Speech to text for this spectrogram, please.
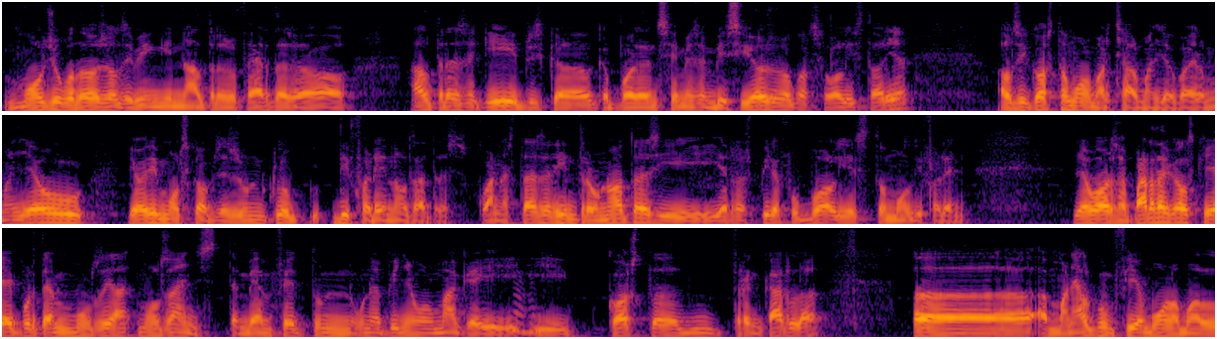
molts jugadors els hi vinguin altres ofertes o altres equips que, que poden ser més ambiciosos o qualsevol història, els hi costa molt marxar al Manlleu, perquè el Manlleu, ja ho he dit molts cops, és un club diferent als altres. Quan estàs a dintre ho notes i, i es respira futbol i és tot molt diferent. Llavors, a part de que els que ja hi portem molts, molts anys també han fet un, una pinya molt maca i, uh -huh. i costa trencar-la, Uh, en Manel confia molt amb el,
